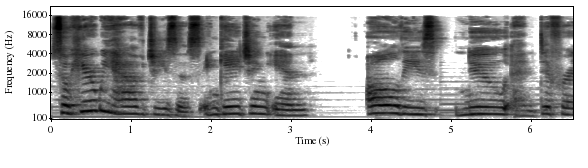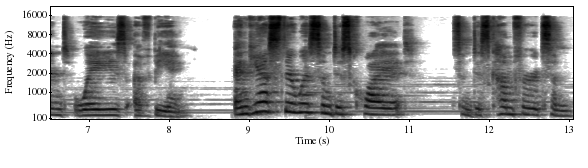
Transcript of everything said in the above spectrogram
So here we have Jesus engaging in all these new and different ways of being. And yes, there was some disquiet, some discomfort, some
